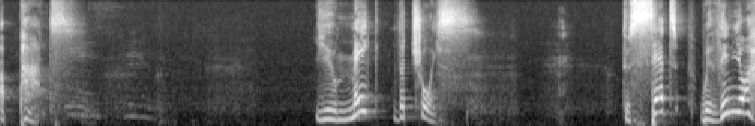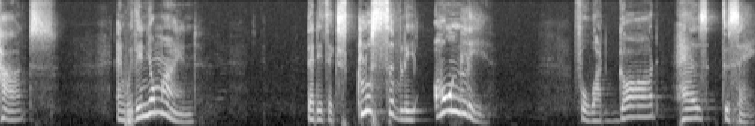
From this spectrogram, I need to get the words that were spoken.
apart. You make the choice to set within your heart and within your mind that it's exclusively only for what God has to say.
